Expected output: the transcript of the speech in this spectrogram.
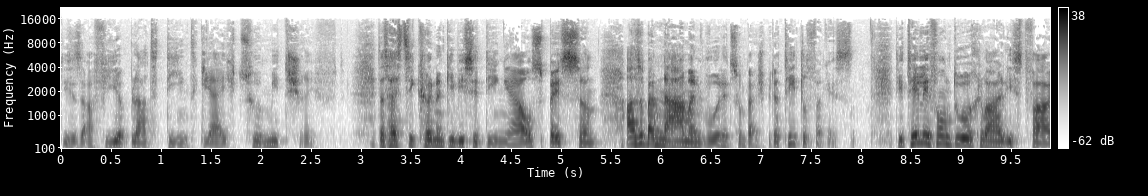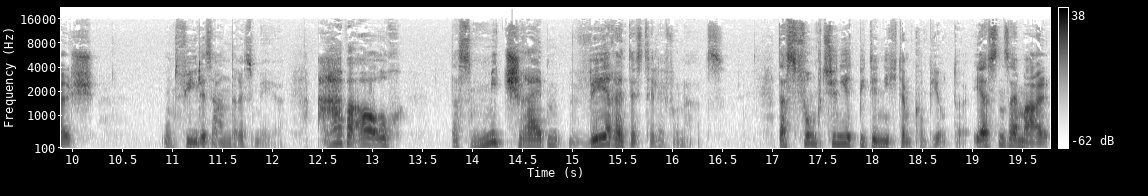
dieses A4-Blatt dient gleich zur Mitschrift. Das heißt, Sie können gewisse Dinge ausbessern. Also beim Namen wurde zum Beispiel der Titel vergessen. Die Telefondurchwahl ist falsch und vieles anderes mehr. Aber auch das Mitschreiben während des Telefonats. Das funktioniert bitte nicht am Computer. Erstens einmal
